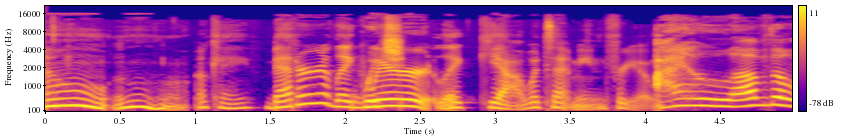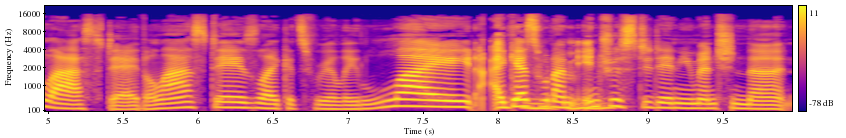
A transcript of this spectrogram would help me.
Oh, ooh, okay. Better? Like Which- where like yeah, what's that mean for you? I love the last day. The last day is like it's really light. I guess what I'm Mhm. interested in, you mentioned that,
